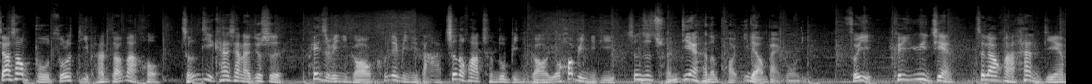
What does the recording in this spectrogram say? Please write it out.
加上补足了底盘短板后，整体看下来就是配置比你高，空间比你大，智能化程度比你高，油耗比你低，甚至纯电还能跑一两百公里。所以可以预见，这两款汉 DM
